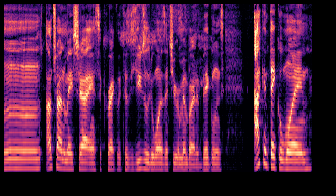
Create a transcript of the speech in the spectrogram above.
Mm, I'm trying to make sure I answer correctly because usually the ones that you remember are the big ones. I can think of one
